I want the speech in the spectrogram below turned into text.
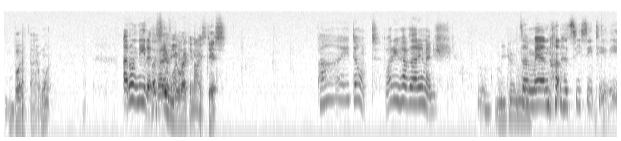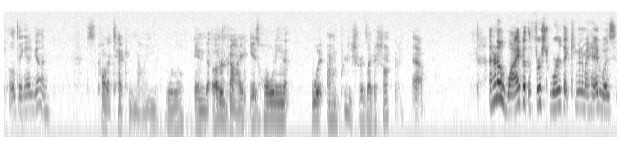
but I want. I don't need it. Let's see if you recognize this. I don't. Why do you have that image? Because It's a man on a CCTV holding a gun. It's called a Tec-9 Willow. And the other guy is holding what I'm pretty sure is like a shotgun. Oh. I don't know why, but the first word that came into my head was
